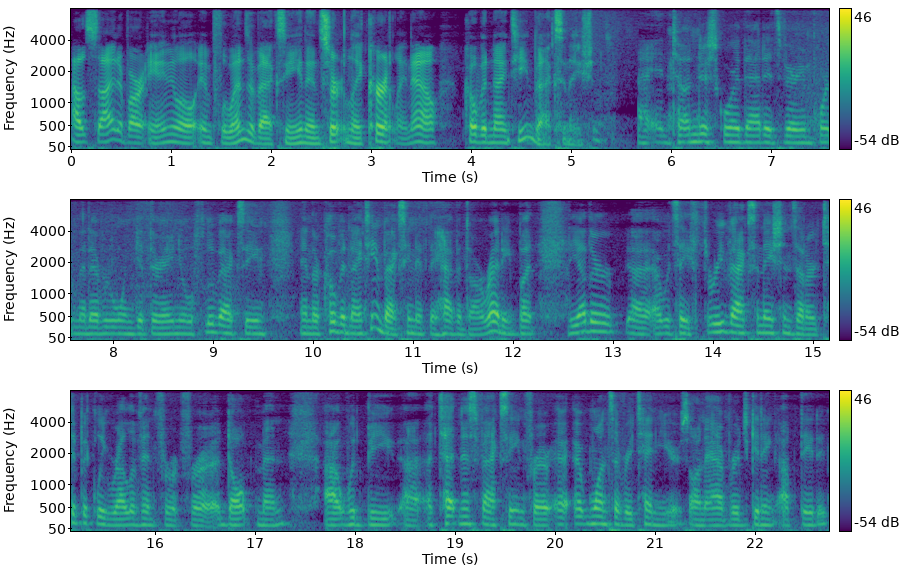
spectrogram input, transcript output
outside of our annual influenza vaccine and certainly currently now COVID 19 vaccinations? Uh, and to underscore that, it's very important that everyone get their annual flu vaccine and their COVID 19 vaccine if they haven't already. But the other, uh, I would say, three vaccinations that are typically relevant for, for adult men uh, would be uh, a tetanus vaccine for uh, once every 10 years on average, getting updated.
